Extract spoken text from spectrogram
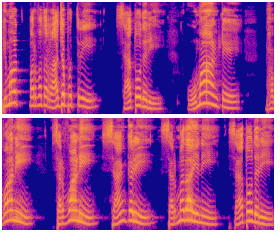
హిమవత్ పర్వత రాజపుత్రి శాతోదరి ఉమా అంటే భవానీ సర్వాణి శాంకరి శర్మదాయిని శాతోదరి.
